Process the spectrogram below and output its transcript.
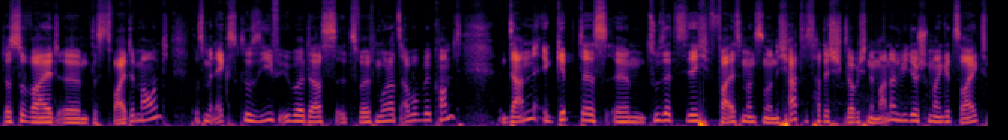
das ist soweit äh, das zweite Mount, das man exklusiv über das 12-Monats-Abo bekommt. Dann gibt es ähm, zusätzlich, falls man es noch nicht hat, das hatte ich, glaube ich, in einem anderen Video schon mal gezeigt,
